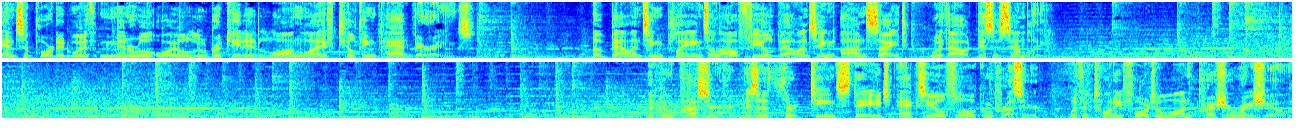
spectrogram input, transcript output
and supported with mineral oil lubricated long life tilting pad bearings. The balancing planes allow field balancing on site without disassembly. The compressor is a 13 stage axial flow compressor with a 24 to 1 pressure ratio.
